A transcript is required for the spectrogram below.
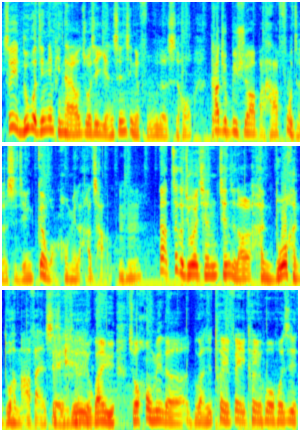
所以，如果今天平台要做一些延伸性的服务的时候，他就必须要把它负责的时间更往后面拉长。嗯哼。那这个就会牵牵扯到很多很多很麻烦的事情，就是有关于说后面的不管是退费、退货，或是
